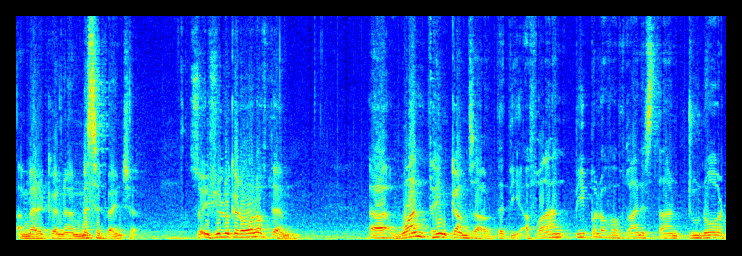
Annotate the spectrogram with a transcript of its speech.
American uh, misadventure. So if you look at all of them, uh, one thing comes out that the Afghan people of Afghanistan do not,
